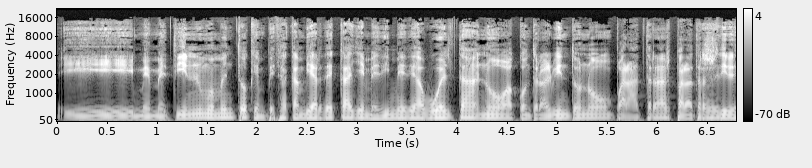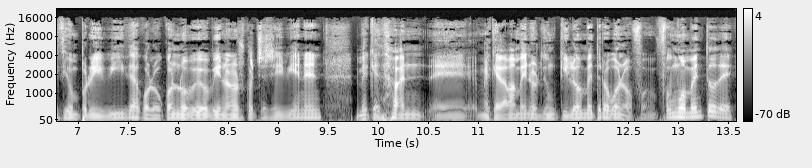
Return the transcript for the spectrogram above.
Y me metí en un momento que empecé a cambiar de calle, me di media vuelta, no a contra el viento, no para atrás, para atrás es dirección prohibida, con lo cual no veo bien a los coches si vienen, me quedaban, eh, me quedaba menos de un kilómetro, bueno, fue, fue, un momento de,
